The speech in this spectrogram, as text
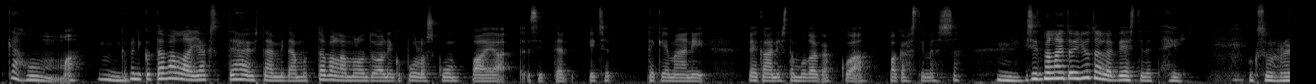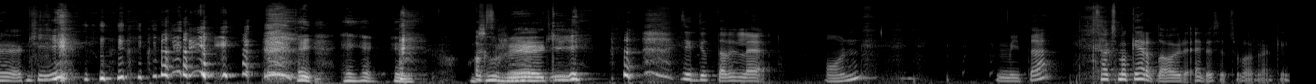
mikä homma? Mm. Mä niinku tavallaan jaksa tehdä yhtään mitään, mutta tavallaan mulla on tuolla niinku pullos kumppaa ja sitten itse tekemääni vegaanista mutakakkua pakastimessa. Mm. Ja sitten mä laitoin Jutalle viestin, että hei, onko sun röökiä? Hei, hei, hei, hei. Onko sun rööki? Sitten Jutta oli silleen, on? Mitä? Saanko mä kertoa edes, että sulla on röökiä?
